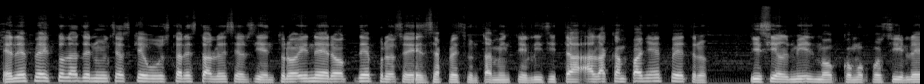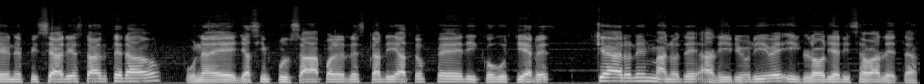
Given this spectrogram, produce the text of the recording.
En efecto, las denuncias que buscan establecer si entró dinero de procedencia presuntamente ilícita a la campaña de Petro y si el mismo como posible beneficiario está enterado, una de ellas impulsada por el ex candidato Federico Gutiérrez, quedaron en manos de Alirio Uribe y Gloria Arizabaleta,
